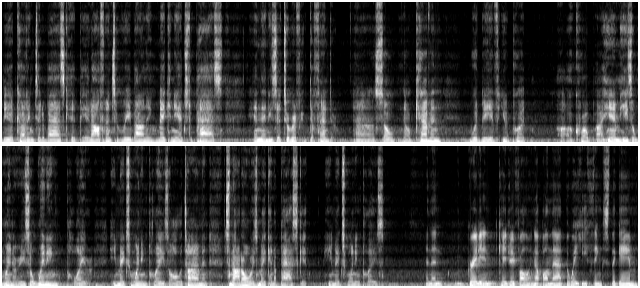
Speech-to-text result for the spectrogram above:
be it cutting to the basket, be it offensive rebounding, making the extra pass, and then he's a terrific defender. Uh, so, you know, Kevin would be if you put a, a quote by him, he's a winner. He's a winning player. He makes winning plays all the time, and it's not always making a basket. He makes winning plays. And then Gradey and KJ following up on that, the way he thinks the game,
